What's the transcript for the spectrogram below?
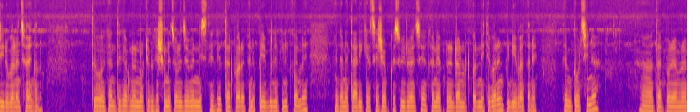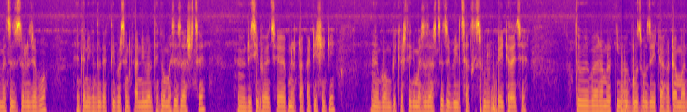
জিরো ব্যালেন্স হয়ে গেল। তো এখান থেকে আপনার নোটিফিকেশনে চলে যাবেন নিচ থেকে। তারপর এখানে পে বিলে ক্লিক করলে এখানে তারিখ আছে সব কিছুই রয়েছে। এখানে আপনারা ডাউনলোড করে নিতে পারেন পিডিএফ আকারে। তো আমি করছি না। তারপরে আমরা মেসেজে চলে যাব। এখানে কিন্তু দেখতেই পাচ্ছেন কার্নিভাল থেকেও মেসেজ আসছে। রিসিভ হয়েছে আপনার টাকাটি সেটি। এবং বিকাশ থেকে মেসেজ আসছে যে বিল সাকসেসফুল পেইড হয়েছে। তো এবার আমরা কীভাবে বুঝব যে এই টাকাটা আমার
